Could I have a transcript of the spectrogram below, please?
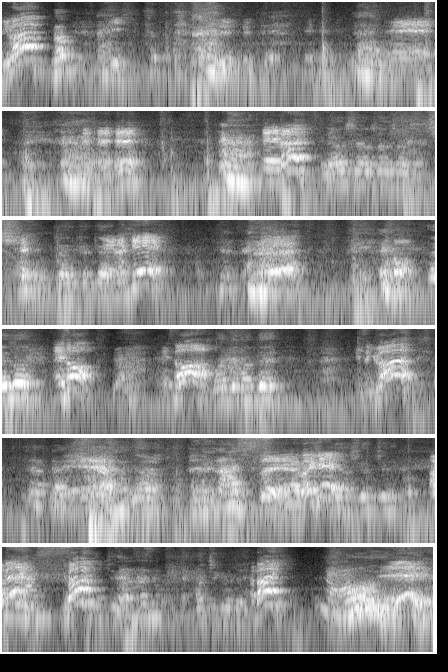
Give up! Nope. Okay. Geh weg hier! So. Eiso! Eiso! Eiso! Warte, warte. Ist er klar? Ja. Se, weg hier! Aber! Gewann! Aber! No! Hey!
